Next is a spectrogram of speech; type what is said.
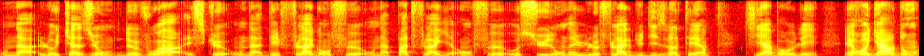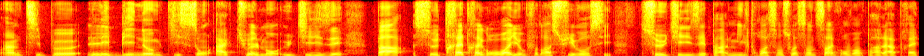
On a l'occasion de voir est-ce qu'on a des flags en feu? On n'a pas de flag en feu au sud. On a eu le flag du 10-21 qui a brûlé. Et regardons un petit peu les binômes qui sont actuellement utilisés par ce très très gros royaume. Il faudra suivre aussi ceux utilisés par le 1365, on va en parler après.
